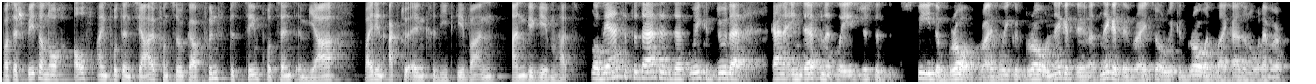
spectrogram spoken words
was er später noch auf ein Potenzial von circa 5 bis 10 Prozent im Jahr bei den aktuellen Kreditgebern angegeben hat? Well, the answer to that is that we could do that kind of indefinitely. It's just the speed of growth, right? We could grow negative at negative rates, or we could grow at like I don't know whatever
